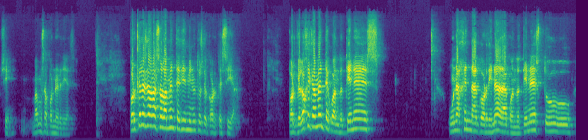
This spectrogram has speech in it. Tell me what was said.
Sí, vamos a poner diez. ¿Por qué les daba solamente diez minutos de cortesía? Porque lógicamente cuando tienes una agenda coordinada, cuando tienes tu,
